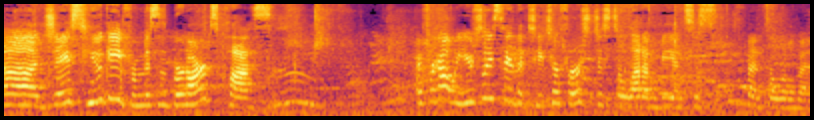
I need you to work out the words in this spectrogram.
Uh, Jace Hugie from Mrs. Bernard's class. I forgot, we usually say the teacher first just to let them be in suspense a little bit.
